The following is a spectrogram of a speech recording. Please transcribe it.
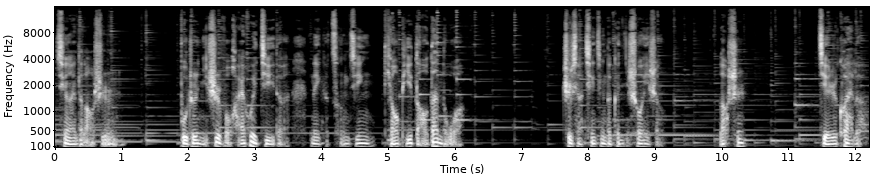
亲爱的老师，不知你是否还会记得那个曾经调皮捣蛋的我？只想轻轻的跟你说一声，老师，节日快乐。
